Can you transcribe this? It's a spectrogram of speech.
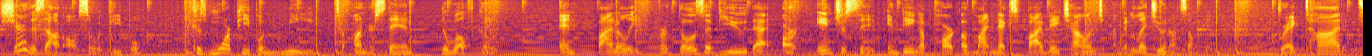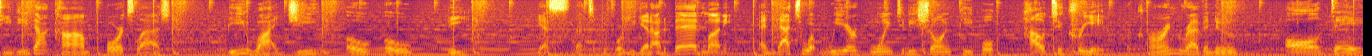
share this out also with people because more people need to understand the wealth code. And finally, for those of you that are interested in being a part of my next five day challenge, I'm going to let you in on something. GregToddTV.com forward slash BYGOOB. Yes, that's it before you get out of bed money. And that's what we are going to be showing people how to create recurring revenue all day,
